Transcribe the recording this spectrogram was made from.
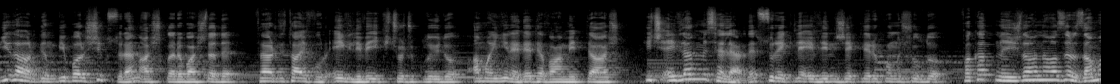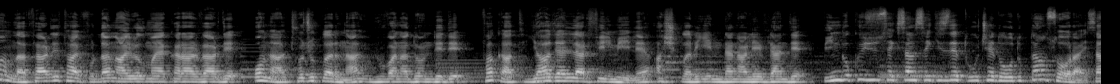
bir dargın bir barışık süren aşkları başladı. Ferdi Tayfur evli ve iki çocukluydu ama yine de devam etti aşk. Hiç evlenmeseler de sürekli evlenecekleri konuşuldu. Fakat Necla Nazır zamanla Ferdi Tayfur'dan ayrılmaya karar verdi. Ona, çocuklarına, yuvana dön dedi. Fakat Yadeller filmiyle aşkları yeniden alevlendi. 1988'de Tuğçe doğduktan sonra ise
